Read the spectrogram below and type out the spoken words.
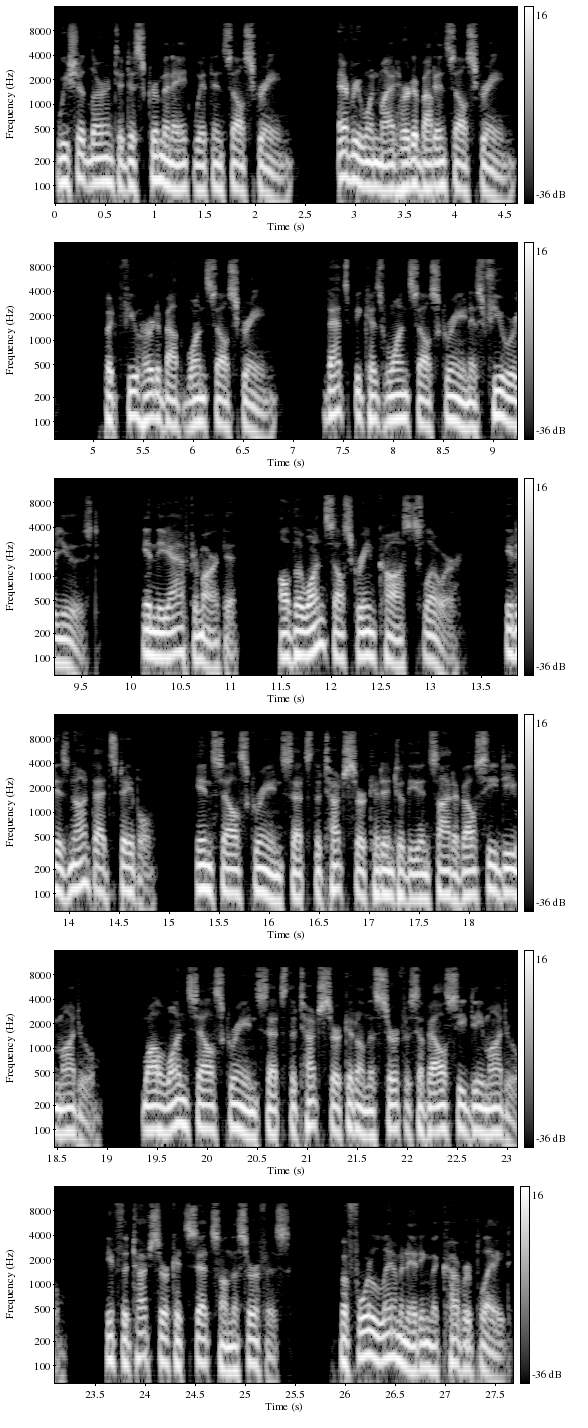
we should learn to discriminate with in-cell screen. Everyone might heard about in-cell screen, but few heard about one-cell screen. That's because one-cell screen is fewer used. In the aftermarket, although one-cell screen costs lower, it is not that stable. In-cell screen sets the touch circuit into the inside of LCD module while one cell screen sets the touch circuit on the surface of LCD module. If the touch circuit sets on the surface, before laminating the cover plate,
